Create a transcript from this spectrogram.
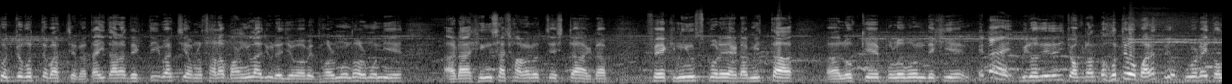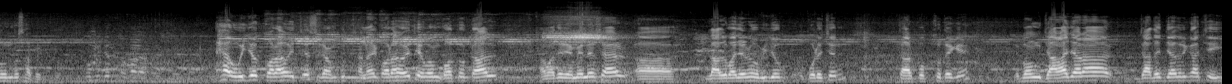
সহ্য করতে পারছে না। তাই তারা দেখতেই পাচ্ছি আমরা সারা বাংলা জুড়ে যেভাবে ধর্ম ধর্ম নিয়ে একটা হিংসা ছড়ানোর চেষ্টা, একটা ফেক নিউজ করে, একটা মিথ্যা লোককে প্রলোভন দেখিয়ে এটা বিরোধীদেরই চক্রান্ত হতেও পারে পুরোটাই তদন্ত সাপেক্ষ। হ্যাঁ অভিযোগ করা হয়েছে শ্রীরামপুর থানায় করা হয়েছে এবং গতকাল আমাদের এমএলএ স্যার লালবাজারে অভিযোগ করেছেন তার পক্ষ থেকে। এবং যারা যারা যাদের যাদের কাছে এই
